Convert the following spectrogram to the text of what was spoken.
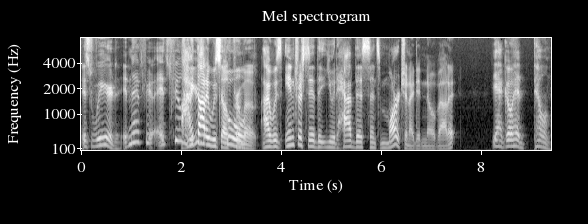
it's weird. Isn't that feel? It feels. I weird thought it was cool. I was interested that you had had this since March and I didn't know about it. Yeah, go ahead. Tell him.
